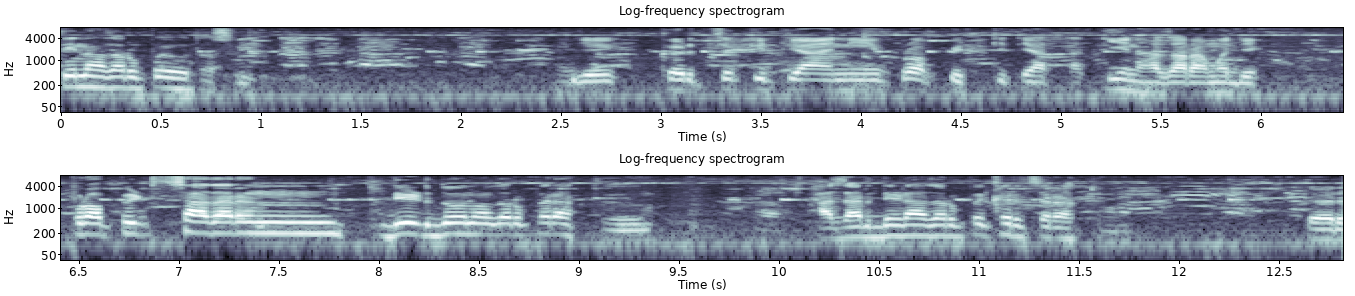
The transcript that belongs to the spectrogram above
तीन हजार रुपये होत असेल. म्हणजे खर्च किती आणि प्रॉफिट किती आता तीन हजारामध्ये? प्रॉफिट साधारण दीड दोन हजार रुपये राहतं. हजार दीड हजार रुपये खर्च राहतो. तर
